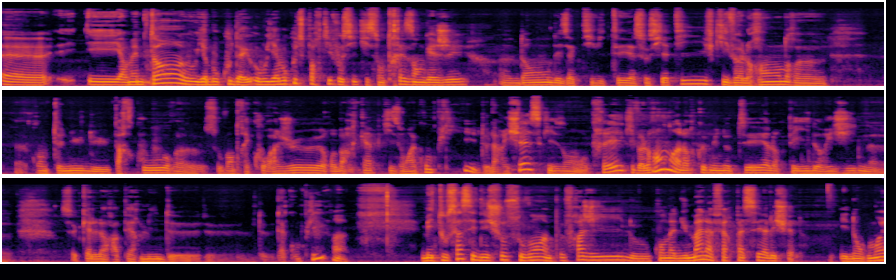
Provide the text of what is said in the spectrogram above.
et en même temps, il y a beaucoup de, sportifs aussi qui sont très engagés dans des activités associatives, qui veulent rendre, compte tenu du parcours souvent très courageux, remarquable qu'ils ont accompli, de la richesse qu'ils ont créée, qui veulent rendre à leur communauté, à leur pays d'origine, ce qu'elle leur a permis d'accomplir. Mais tout ça, c'est des choses souvent un peu fragiles ou qu'on a du mal à faire passer à l'échelle. Et donc moi,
